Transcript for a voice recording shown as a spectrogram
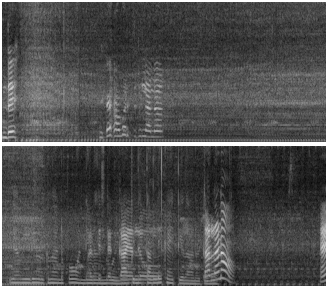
എന്ത്? ഞാൻ പഠിച്ചിട്ടില്ലല്ലോ. ഞാൻ വീഡിയോ എടുക്കുന്ന കണ്ടപ്പോൾ വണ്ടിയുടെ നിന്ന് പോയി പിന്നെ. തള്ളി കയറ്റിയതാണ് കേട്ടോ. തള്ളണോ? ഏ?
